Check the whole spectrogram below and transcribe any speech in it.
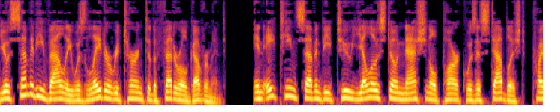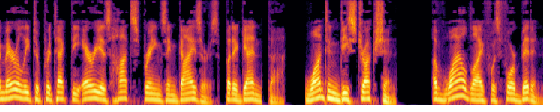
Yosemite Valley was later returned to the federal government. In 1872 Yellowstone National Park was established, primarily to protect the area's hot springs and geysers, but again, the «wanton destruction» of wildlife was forbidden.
